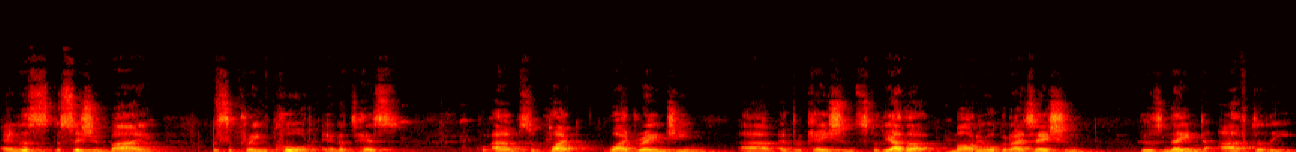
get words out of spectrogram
and this decision by the Supreme Court, and it has um, some quite wide-ranging uh, implications for the other Maori organisation who's named after the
